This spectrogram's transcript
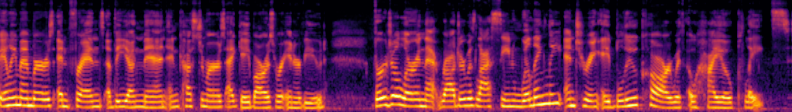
Family members and friends of the young men and customers at gay bars were interviewed. Virgil learned that Roger was last seen willingly entering a blue car with Ohio plates.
